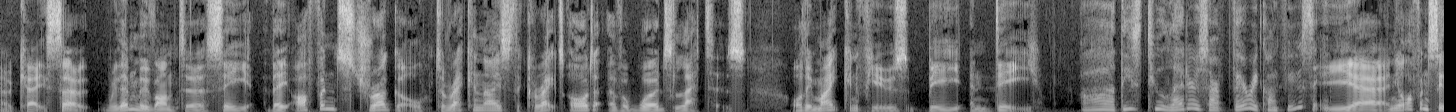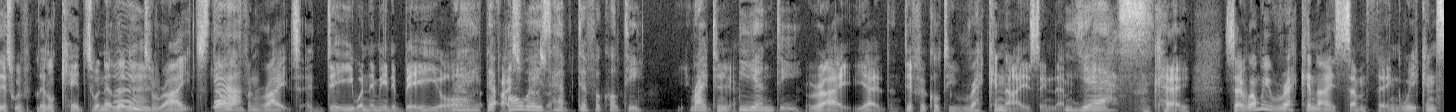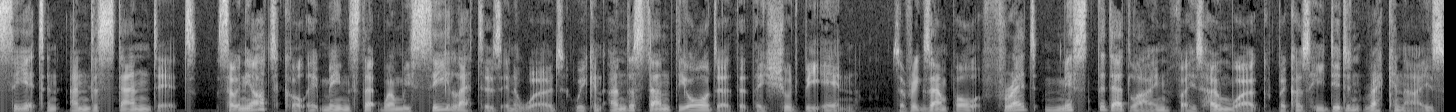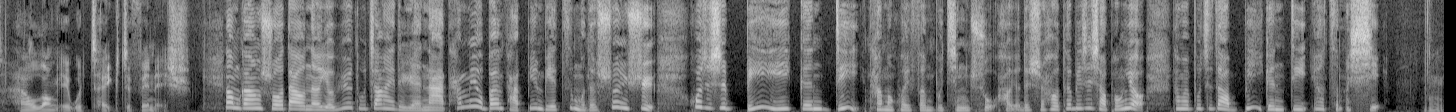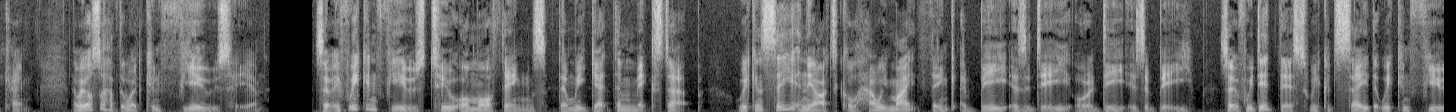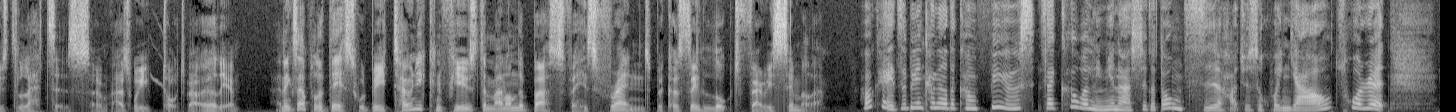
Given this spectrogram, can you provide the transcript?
Okay, so we then move on to see they often struggle to recognize the correct order of a word's letters, or they might confuse B and D. Oh, these two letters are very confusing. Yeah, and you'll often see this with little kids when they're learning hmm. to write. They'll Yeah. often write a D when they mean a B, or Right, they always versa. have difficulty writing. B and D. Right, yeah, difficulty recognizing them. Yes. Okay. So when we recognize something, we can see it and understand it. So in the article, it means that when we see letters in a word, we can understand the order that they should be in. So, for example, Fred missed the deadline for his homework because he didn't recognize how long it would take to finish. 那我们刚刚说到呢，有阅读障碍的人呐、他没有办法辨别字母的顺序，或者是 B 跟 D，他们会分不清楚。好，有的时候，特别是小朋友，他们不知道 B 跟 D 要怎么写。 Okay. Now we also have the word confuse here. So if we confuse two or more things, then we get them mixed up. We can see in the article how we might think a B is a D or a D is a B. So if we did this, we could say that we confused letters, so as we talked about earlier. An example of this would be Tony confused the man on the bus for his friend because they looked very similar. OK，这边看到的 confuse 在课文里面呢、是个动词，好，就是混淆、错认。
